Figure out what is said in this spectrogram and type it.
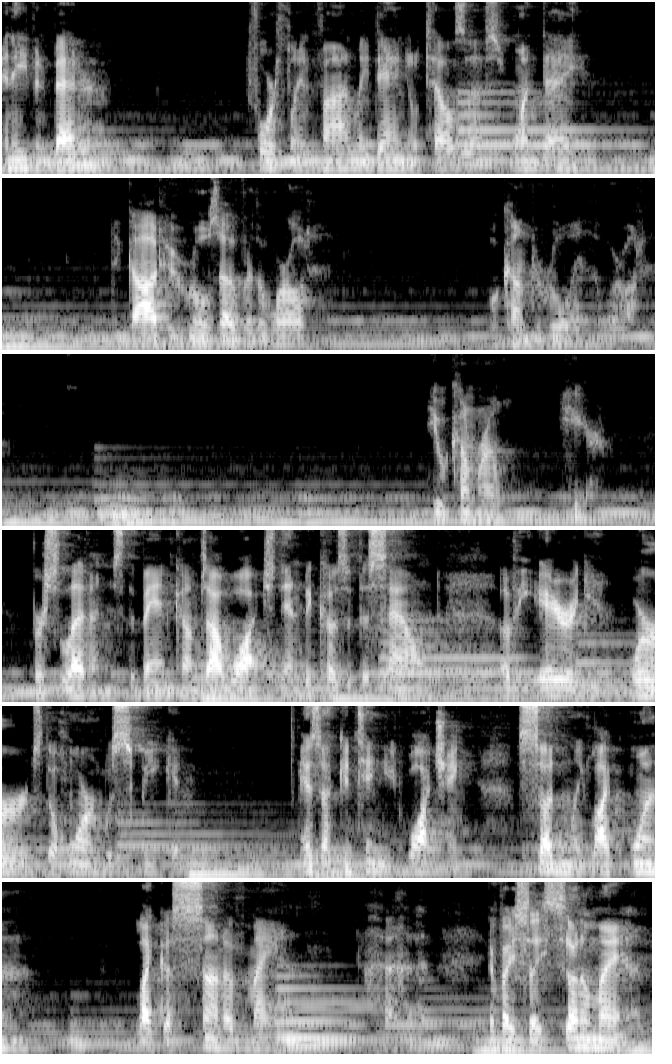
And even better, fourthly and finally, Daniel tells us one day the God who rules over the world will come to rule in the world. He will come around here. Verse 11, as the band comes, I watched then because of the sound of the arrogant words the horn was speaking. As I continued watching, suddenly, like one, like a son of man, everybody say, son of man,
